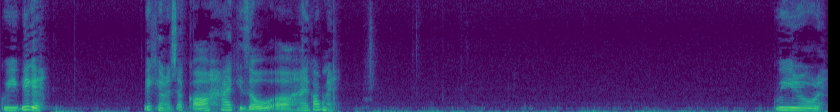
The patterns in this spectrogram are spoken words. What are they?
Quy bích này. Bích thì nó sẽ có hai cái dấu ở hai góc này. Quy rô này.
